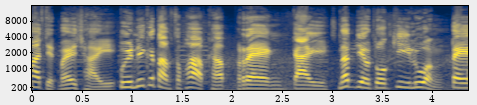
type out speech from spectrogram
357ไม่ให้ใช้ ปืนนี้ก็ตามสภาพครับ แรงไกล นัดเดียวตัวกี้ล่วง แต่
